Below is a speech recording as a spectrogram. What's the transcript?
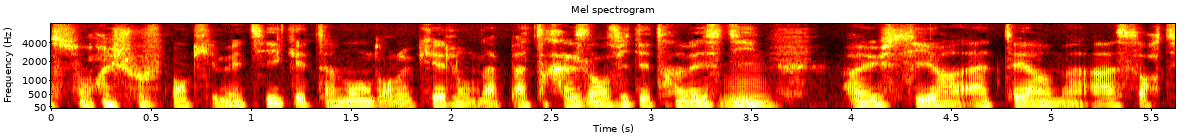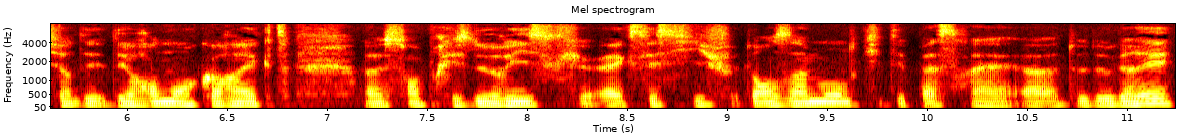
son réchauffement climatique est un monde dans lequel on n'a pas très envie d'être investi. Mmh réussir à terme à sortir des, des rendements corrects euh, sans prise de risque excessif dans un monde qui dépasserait euh, 2 degrés,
